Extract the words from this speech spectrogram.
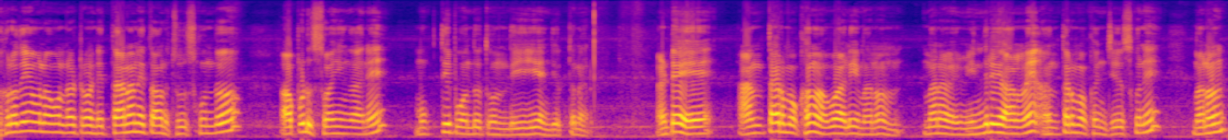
హృదయంలో ఉన్నటువంటి తనని తాను చూసుకుందో అప్పుడు స్వయంగానే ముక్తి పొందుతుంది అని చెప్తున్నారు. అంటే అంతర్ముఖం అవ్వాలి మనం. మన ఇంద్రియాలని అంతర్ముఖం చేసుకుని మనం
